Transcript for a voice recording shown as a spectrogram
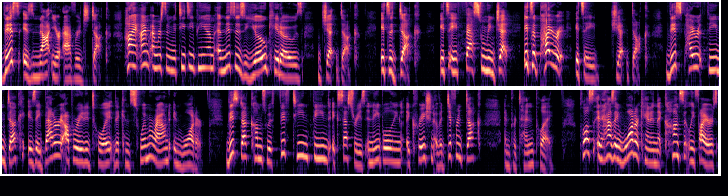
This is not your average duck. Hi, I'm Emerson with TTPM, and this is YooKidoo's Jet Duck. It's a duck. It's a fast swimming jet. It's a pirate. It's a jet duck. This pirate themed duck is a battery operated toy that can swim around in water. This duck comes with 15 themed accessories, enabling a creation of a different duck and pretend play. Plus, it has a water cannon that constantly fires,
